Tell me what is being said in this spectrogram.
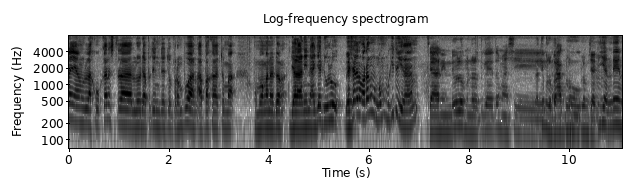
yang lu lakukan setelah lu dapetin itu perempuan? Apakah cuma omongan doang jalanin aja dulu. Biasanya kan orang ngomong begitu ya kan? Jalanin dulu menurut gue itu masih Berarti belum ragu. belum, belum jadian, Den.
